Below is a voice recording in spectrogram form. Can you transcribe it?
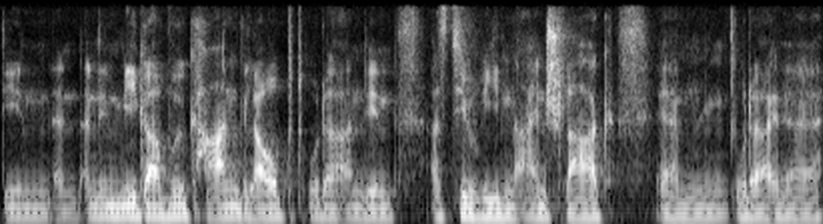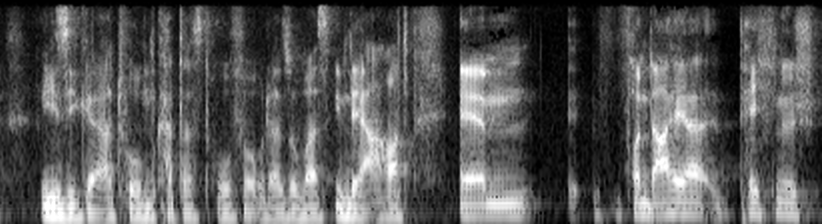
den, an den Megavulkan glaubt oder an den Asteroideneinschlag ähm, oder eine riesige Atomkatastrophe oder sowas in der Art. Ähm, von daher technisch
